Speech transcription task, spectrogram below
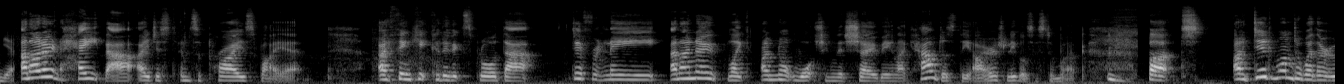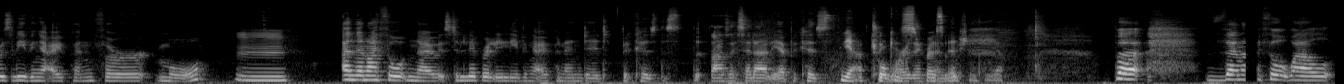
Yeah, And I don't hate that, I just am surprised by it. I think it could have explored that differently. And I know, like, I'm not watching this show being like, how does the Irish legal system work? but I did wonder whether it was leaving it open for more. Mm. And then I thought, no, it's deliberately leaving it open ended because, this, as I said earlier, because Yeah, Trauma because is resolution. Yeah. But then I thought, well,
